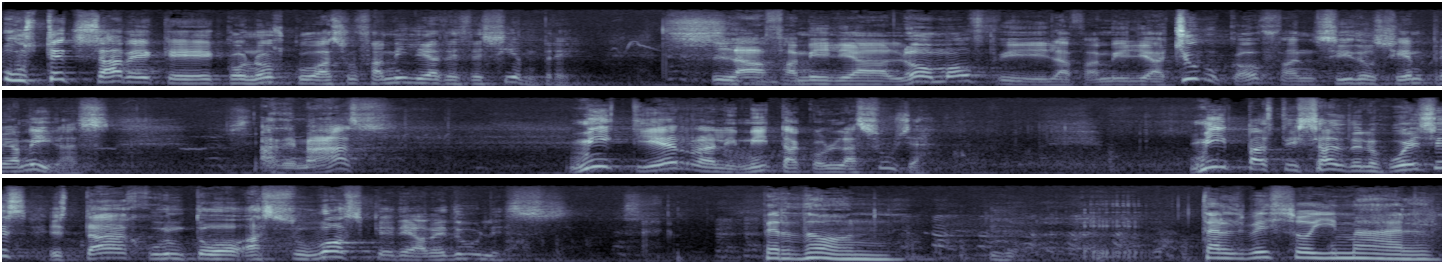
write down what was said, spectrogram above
Usted sabe que conozco a su familia desde siempre. La familia Lomov y la familia Chubukov han sido siempre amigas. Además, mi tierra limita con la suya. Mi pastizal de los bueyes está junto a su bosque de abedules. Perdón. Eh, tal vez oí mal.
